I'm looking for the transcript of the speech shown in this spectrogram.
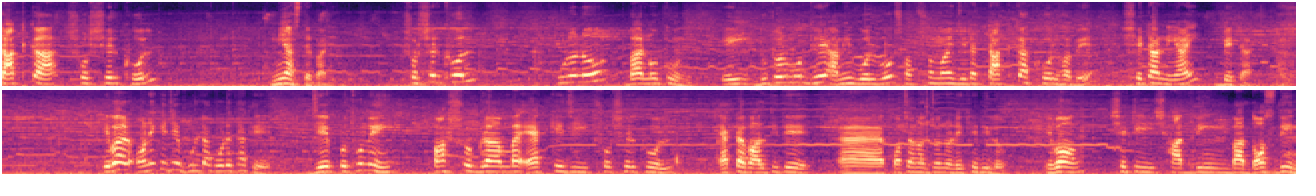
টাটকা সর্ষের খোল নিয়ে আসতে পারি। সর্ষের খোল পুরনো বা নতুন এই দুটোর মধ্যে আমি বলব সবসময় যেটা টাটকা খোল হবে, সেটা নেয়াই বেটার এবার অনেকে যে ভুলটা করে থাকে, যে প্রথমেই পাঁচশো গ্রাম বা এক কেজি সর্ষের খোল একটা বালতিতে পচানোর জন্য রেখে দিল এবং সেটি সাত দিন বা দশ দিন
